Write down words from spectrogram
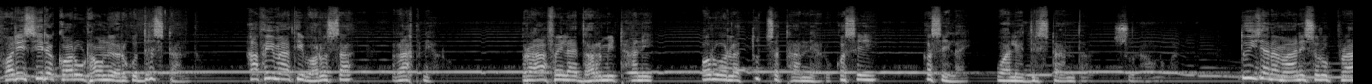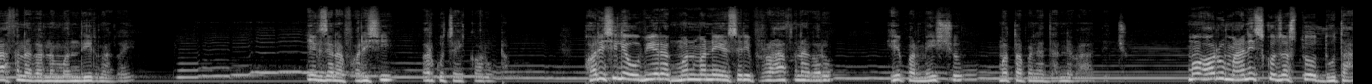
फरिसी र कर उठाउनेहरूको दृष्टान्त आफैमाथि भरोसा राख्नेहरू र आफैलाई धर्मी ठानी अरूहरूलाई तुच्छ ठान्नेहरू कसै कसैलाई उहाँले दृष्टान्त सुनाउनु भयो दुईजना मानिसहरू प्रार्थना गर्न मन्दिरमा गए। एकजना फरिसी अर्को चाहिँ कर उठाउने फरिसीले उभिएर मनमा नै यसरी प्रार्थना गरौँ हे परमेश्वर म तपाईँलाई धन्यवाद दिन्छु। म अरू मानिसको जस्तो धुता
